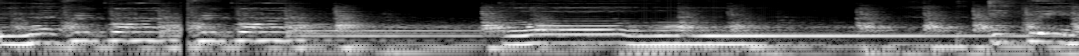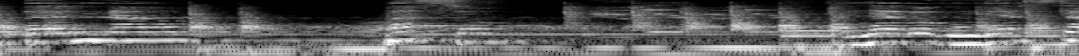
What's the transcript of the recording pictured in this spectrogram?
From everyone, everyone. Oh. I think we are better now, my soul. You're never gonna get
